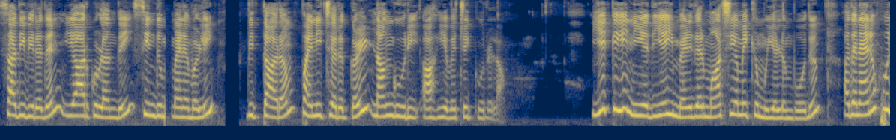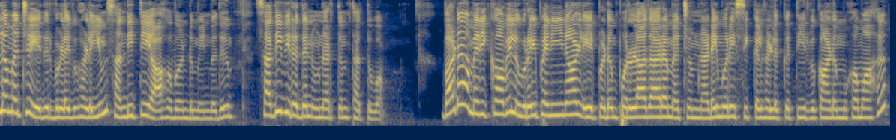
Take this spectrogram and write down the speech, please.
சதிவிரதன் யார் குழந்தை சிந்து மெனவழி வித்தாரம் பனிச்சருக்கள் நங்கூரி ஆகியவற்றை கூறலாம். இயற்கையின் நியதியை மனிதர் மாற்றியமைக்க முயலும் போது அதன் அனுகூலமற்ற எதிர்விளைவுகளையும் சந்தித்தே ஆக வேண்டும் என்பது சதிவிரதன் உணர்த்தும் தத்துவம். வட அமெரிக்காவில் உறைபனியினால் ஏற்படும் பொருளாதார மற்றும் நடைமுறை சிக்கல்களுக்கு தீர்வு காணும் முகமாக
